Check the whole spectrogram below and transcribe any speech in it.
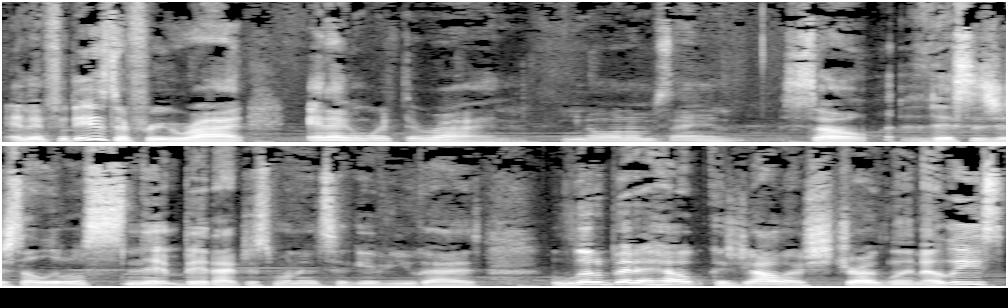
And if it is a free ride, it ain't worth the ride. You know what I'm saying? So, this is just a little snippet. I just wanted to give you guys a little bit of help because y'all are struggling. At least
